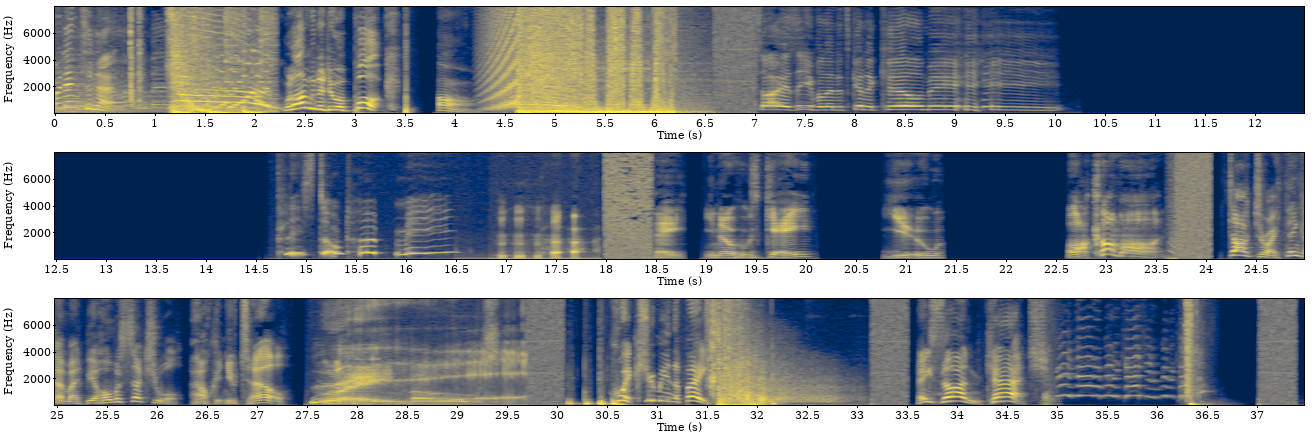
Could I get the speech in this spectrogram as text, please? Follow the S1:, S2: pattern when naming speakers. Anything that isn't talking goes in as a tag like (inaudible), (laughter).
S1: do an internet. well, I'm gonna do a book. Oh. Ty is evil and it's gonna kill me. Please don't hurt me. (laughs)
S2: Hey, you know who's gay? You. Oh, come on!
S3: Doctor, I think I might be a homosexual. How can you tell?
S1: Quick, shoot me in the face.
S3: Hey, son, catch!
